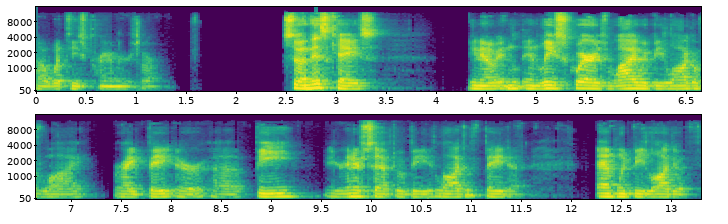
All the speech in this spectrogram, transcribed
uh, what these parameters are. So in this case, you know, in, in least squares, y would be log of y, right? Beta, or uh, b, your intercept would be log of beta. m would be log of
